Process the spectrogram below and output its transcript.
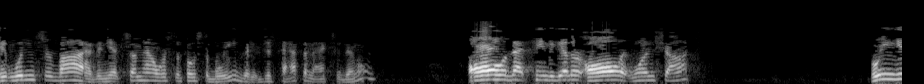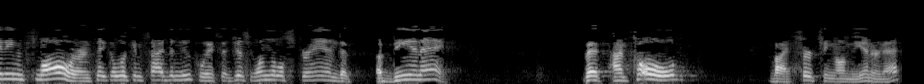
it wouldn't survive, and yet somehow we're supposed to believe that it just happened accidentally. All of that came together all at one shot. We can get even smaller and take a look inside the nucleus at just one little strand of, of DNA that I'm told by searching on the internet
